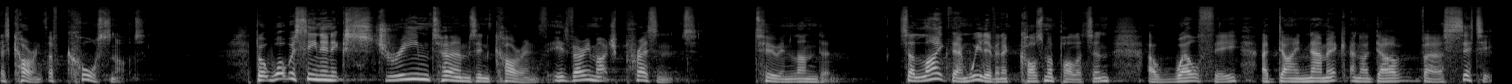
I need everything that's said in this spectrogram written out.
as Corinth. Of course not. But what we're seeing in extreme terms in Corinth is very much present too in London. So, like them, we live in a cosmopolitan, a wealthy, a dynamic, and a diverse city.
